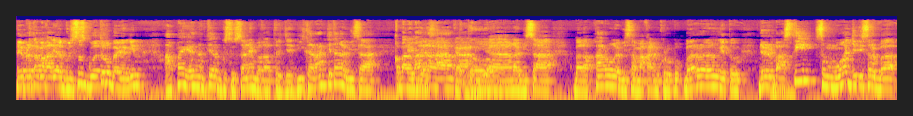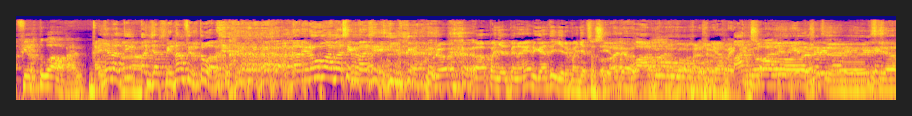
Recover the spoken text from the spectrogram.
dari pertama kali Agustus gue tuh ngebayangin apa ya nanti Agustusan yang bakal terjadi karena kan kita nggak bisa Ke mana-mana, kan betul. ya nggak bisa balap karung nggak bisa makan kerupuk bareng gitu dan pasti semua jadi serba virtual kan Kayaknya nanti panjat pinang virtual Dari rumah masing-masing Udah eh, panjat pinangnya diganti jadi panjat sosial. Waduh, ya, pansos. Gitu dari tadi. Siap.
